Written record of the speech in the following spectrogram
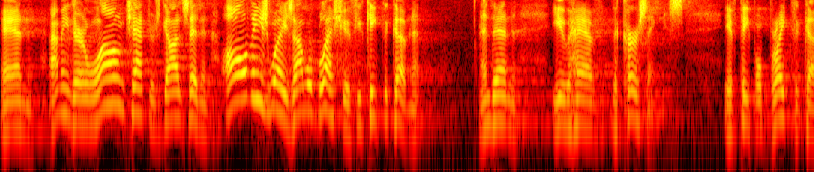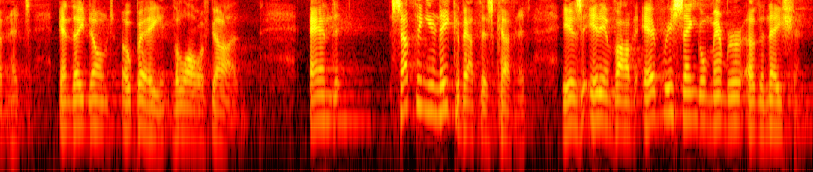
And I mean, there are long chapters. God said, In all these ways I will bless you if you keep the covenant. And then you have the cursings if people break the covenant and they don't obey the law of God. And something unique about this covenant is it involved every single member of the nation.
